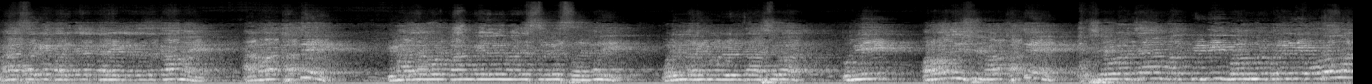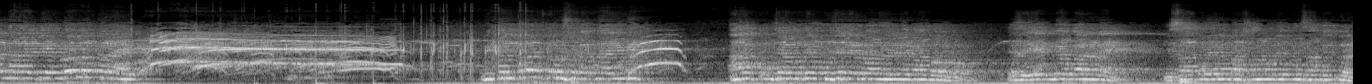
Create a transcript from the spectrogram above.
माझ्यासारख्या कार्य कार्यकर्त्याचं काम आहे. आणि मला खात्री आहे की माझ्याबरोबर काम केलेले माझे सगळे सहकारी वडीलधारी मंडळींचा आशीर्वाद तुम्ही परवा दिवशी मला खात्री आहे शेवटच्या मतपेटी बंद एवढं त्याचं एकमेव कारण आहे की सातव्या भाषणामध्ये मी सांगितलं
